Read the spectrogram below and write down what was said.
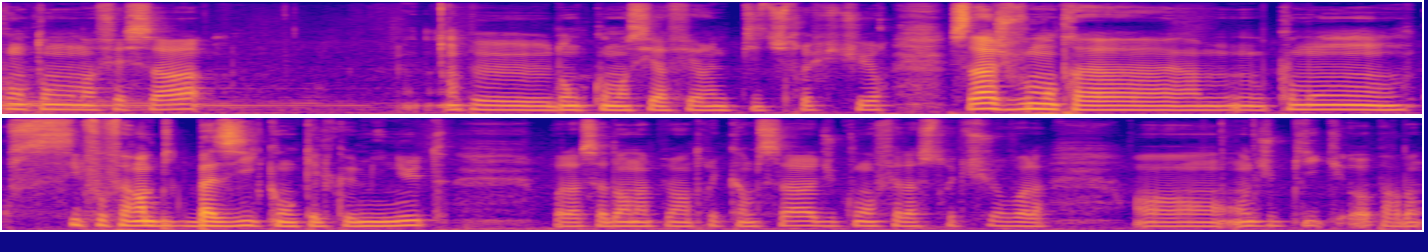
quand on a fait ça, on peut donc commencer à faire une petite structure. Ça, je vous montre euh, comment, s'il faut faire un beat basique en quelques minutes. Voilà, ça donne un peu un truc comme ça. Du coup, on fait la structure, voilà. On, duplique, oh pardon.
